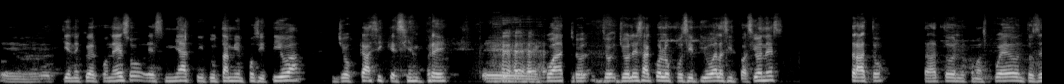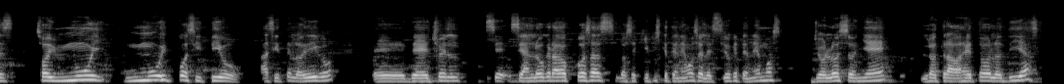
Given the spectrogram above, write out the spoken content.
eh, tiene que ver con eso, es mi actitud también positiva. Yo casi que siempre, eh, Juan, yo, yo, yo, le saco lo positivo a las situaciones, trato, trato en lo que más puedo, entonces soy muy, muy positivo, así te lo digo. Eh, de hecho, el, se, han logrado cosas, los equipos que tenemos, el estudio que tenemos, yo lo soñé, lo trabajé todos los días.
